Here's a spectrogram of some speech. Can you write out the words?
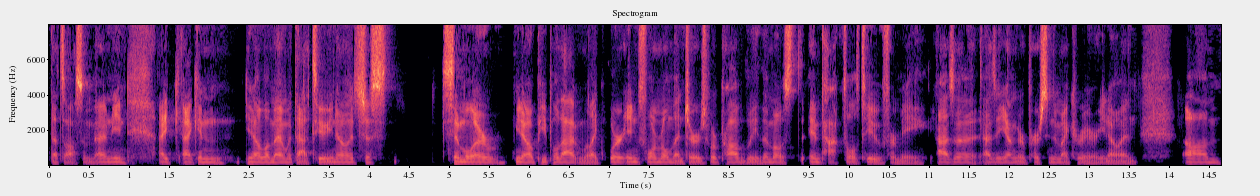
that's awesome. I mean, I I can, you know, lament with that too. You know, it's just similar, you know, people that like were informal mentors were probably the most impactful too for me as a as a younger person in my career, you know, and um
